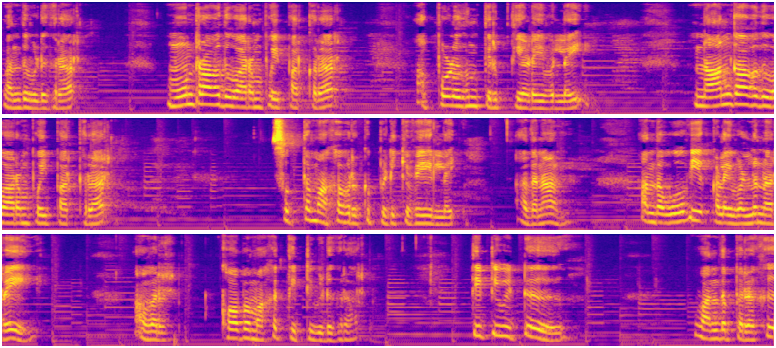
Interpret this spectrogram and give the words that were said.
வந்து விடுகிறார். மூன்றாவது வாரம் போய் பார்க்கிறார். அப்பொழுதும் திருப்தி அடையவில்லை. நான்காவது வாரம் போய் பார்க்கிறார். சுத்தமாக அவருக்கு பிடிக்கவே இல்லை. அதனால் அந்த ஓவியக்கலை வல்லுநரை அவர் கோபமாக திட்டிவிடுகிறார். திட்டிவிட்டு வந்த பிறகு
